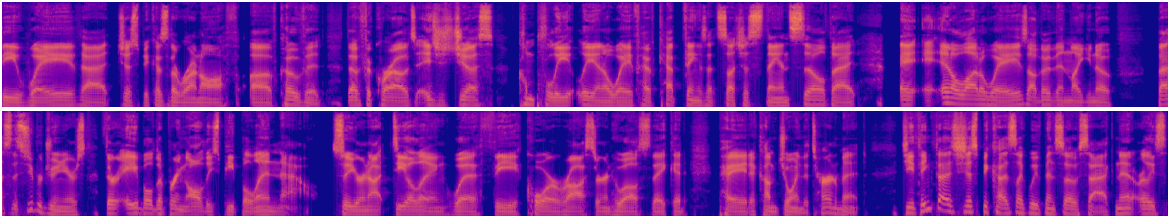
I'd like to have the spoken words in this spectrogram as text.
the way that just because of the runoff of COVID, that the crowds is just completely in a way have kept things at such a standstill that in a lot of ways, other than like, you know, that's the Super Juniors, they're able to bring all these people in now. So you're not dealing with the core roster and who else they could pay to come join the tournament. Do you think that's just because like we've been so stagnant, or at least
